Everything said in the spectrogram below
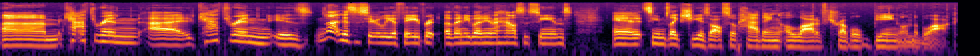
Um, Kathryn, uh, Kathryn is not necessarily a favorite of anybody in the house, it seems, and it seems like she is also having a lot of trouble being on the block.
